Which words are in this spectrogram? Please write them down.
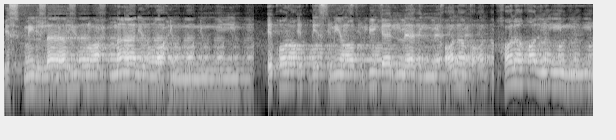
بسم الله الرحمن الرحيم اقرأ باسم ربك الذي خلق خلق الإنسان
